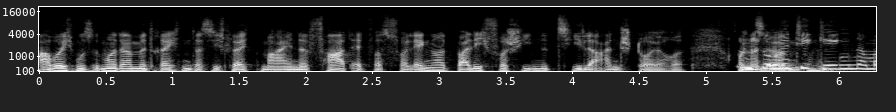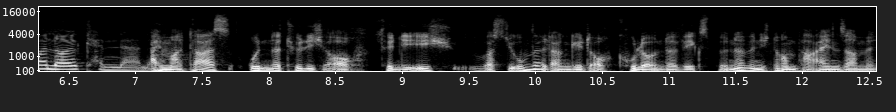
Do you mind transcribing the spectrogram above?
aber ich muss immer damit rechnen, dass sich vielleicht meine Fahrt etwas verlängert, weil ich verschiedene Ziele ansteuere. Und, und somit die Gegend nochmal neu kennenlernen. Einmal das und natürlich auch, finde ich, was die Umwelt angeht, auch cooler unterwegs bin, ne, wenn ich noch ein paar einsammle.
